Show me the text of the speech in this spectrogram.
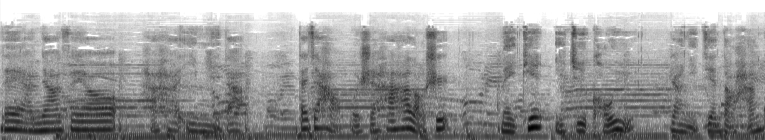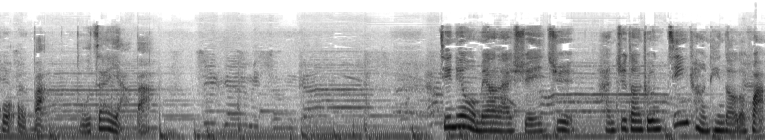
大家好，哈哈一米大。大家好，我是哈哈老师。每天一句口语，让你见到韩国欧巴不再哑巴。今天我们要来学一句韩剧当中经常听到的话，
